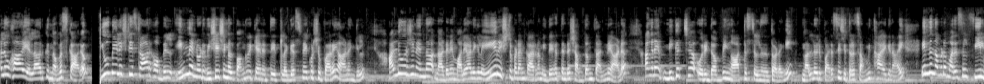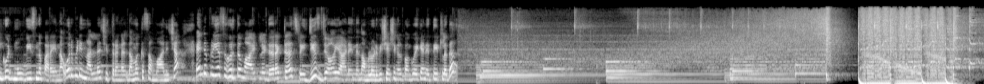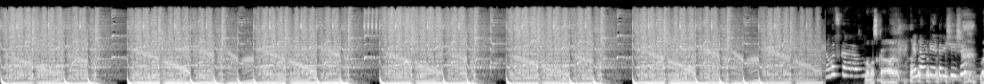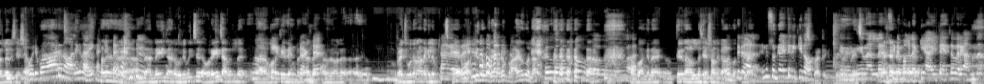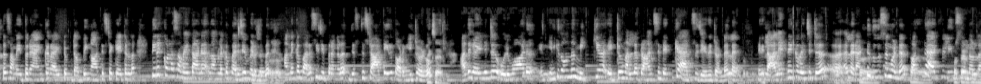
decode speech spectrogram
Hello hi എല്ലാവർക്കും നമസ്കാരം. U B L H T star ഹബിൽ ഇന്ന് എന്നോട് വിശേഷങ്ങൾ പങ്കുവെക്കാൻ എത്തിയിട്ടുള്ള ഗസ്റ്റിനെ കുറിച്ച് പറയുകയാണെങ്കിൽ അല്ലു അർജുൻ എന്ന നടനെ മലയാളികൾ ഏറെ ഇഷ്ടപ്പെടാൻ കാരണം ഇദ്ദേഹത്തിന്റെ ശബ്ദം തന്നെയാണ്. അങ്ങനെ മികച്ച ഒരു ഡബ്ബിംഗ് ആർട്ടിസ്റ്റിൽ നിന്ന് തുടങ്ങി നല്ലൊരു പരസ്യ ചിത്ര സംവിധായകനായി ഇന്ന് നമ്മുടെ മനസ്സിൽ ഫീൽ ഗുഡ് മൂവീസ് എന്ന് പറയുന്ന ഒരുപിടി നല്ല ചിത്രങ്ങൾ നമുക്ക് സമ്മാനിച്ച എന്റെ പ്രിയ സുഹൃത്തുമായിട്ടുള്ള ഡയറക്ടർ ശ്രീ ജിസ് ജോയ് ആണ് ഇന്ന് നമ്മളോട് വിശേഷങ്ങൾ പങ്കുവയ്ക്കാൻ എത്തിയിട്ടുള്ളത്. നമസ്കാരം. നമസ്കാരം വിശേഷം? നല്ല വിശേഷം. ഒരുപാട് നാളുകളായി കണ്ടിട്ട്. അന്നയും ഞാൻ ഒരുമിച്ച് ഒരേ ചാനലിൽ വർക്ക് ചെയ്തിട്ടുണ്ട് ചെയ്തിട്ടുണ്ട്. അതുപോലെ വളരെ ജൂനിയർ ആണെങ്കിലും. വർക്ക് ചെയ്ത് പറയാൻ പ്രായമൊന്നുമല്ല. അപ്പൊ അങ്ങനെ ഒത്തിരി നാളിന് ശേഷമാണ് കാണുന്നത്. നല്ല സിനിമകളൊക്കെ ആയിട്ട് എന്താ പറയാ അന്നത്തെ സമയത്ത് ഒരു ആങ്കർ ആയിട്ടും ഡബിങ് ആർട്ടിസ്റ്റ് ഒക്കെ ആയിട്ടുള്ള തിരക്കുള്ള സമയത്താണ് നമ്മളൊക്കെ പരിചയപ്പെടുന്നത്. അന്നൊക്കെ പരസ്യ ചിത്രങ്ങൾ ജസ്റ്റ് സ്റ്റാർട്ട് ചെയ്ത് തുടങ്ങിയിട്ടുള്ളൂ. അത് കഴിഞ്ഞിട്ട് ഒരുപാട് എനിക്ക് തോന്നുന്നു മിക്ക ഏറ്റവും നല്ല ബ്രാൻഡ്സിന്റെ ഒക്കെ ആഡ്സ് ചെയ്തിട്ടുണ്ട് അല്ലേ? ഇനി ലാലേട്ടനെ ഒക്കെ വെച്ചിട്ട് അല്ല രണ്ട് ദിവസം കൊണ്ട് പത്ത് ആഡ് ഫിലിംസ് എന്നുള്ള.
